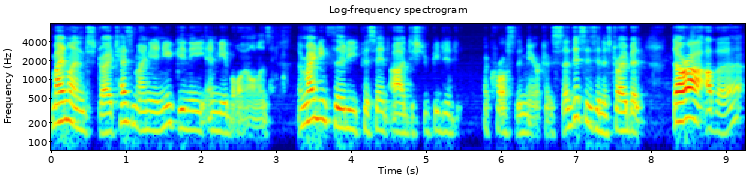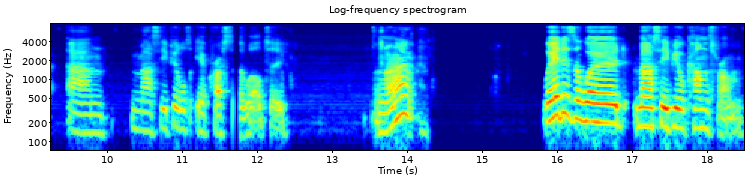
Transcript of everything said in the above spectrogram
mainland Australia, Tasmania, New Guinea, and nearby islands. The remaining 30% are distributed across the Americas. So this is in Australia, but there are other um, marsupials across the world too. All right. Where does the word marsupial comes from?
